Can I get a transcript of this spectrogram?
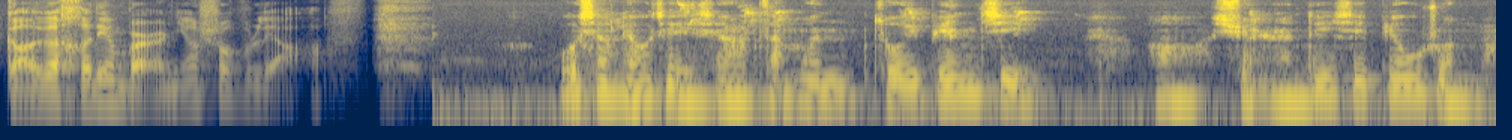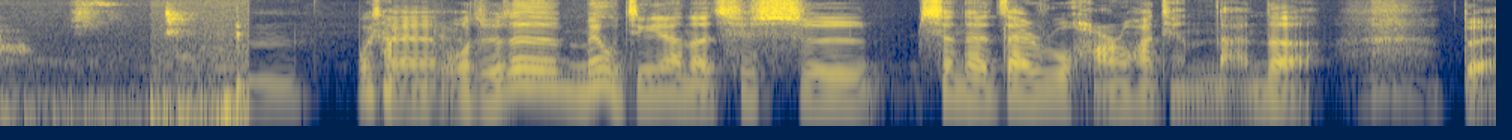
搞一个核定本儿，你又受不了。我想了解一下咱们作为编辑啊、选人的一些标准吧。嗯。我想呃，我觉得没有经验的，其实现在再入行的话挺难的，对。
